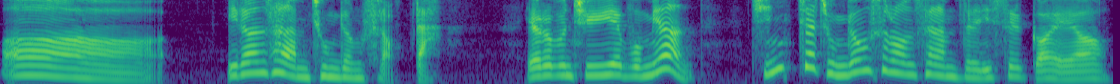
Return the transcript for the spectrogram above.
어, 이런 사람 존경스럽다. 여러분 주위에 보면 진짜 존경스러운 사람들 있을 거예요.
